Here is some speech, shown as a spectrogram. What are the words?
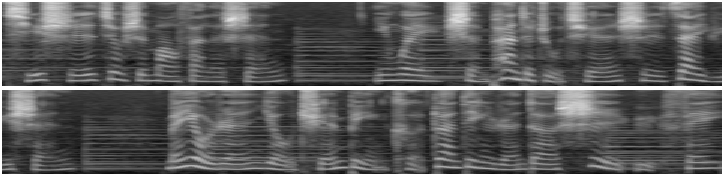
其实就是冒犯了神，因为审判的主权是在于神，没有人有权柄可断定人的是与非。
